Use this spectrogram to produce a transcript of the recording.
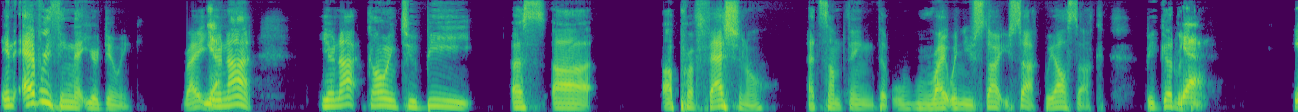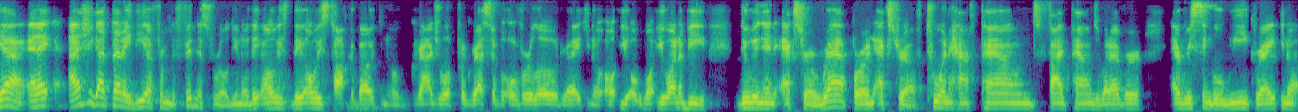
in everything that you're doing, right? Yeah. You're not you're not going to be a uh, a professional at something that right when you start you suck. We all suck. Be good with yeah. it yeah and I, I actually got that idea from the fitness world you know they always they always talk about you know gradual progressive overload right? You know you, you want to be doing an extra rep or an extra two and a half pounds five pounds whatever every single week right? You know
